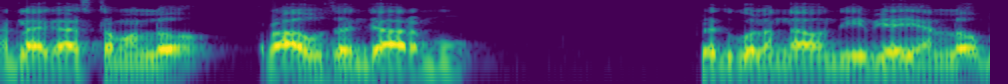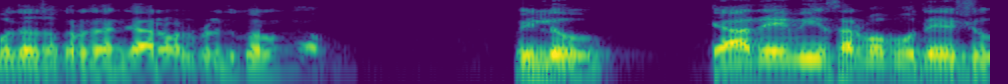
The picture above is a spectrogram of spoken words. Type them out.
అట్లాగే అష్టమంలో రాహు సంచారము ప్రతికూలంగా ఉంది. వ్యయంలో బుధ శుక్ర సంచారం వల్ల ప్రతికూలంగా ఉంది. వీళ్ళు యాదేవి సర్వభూతేషు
